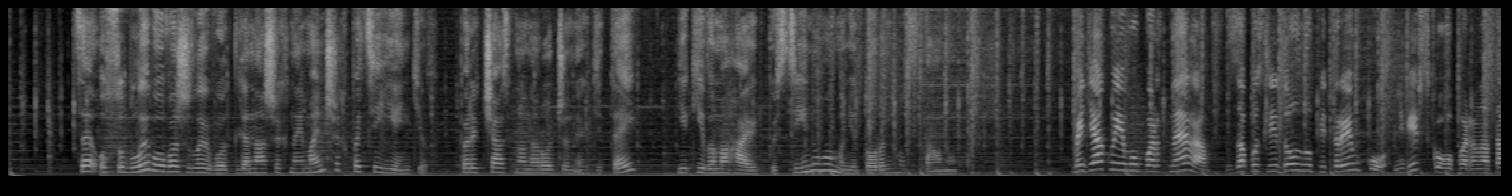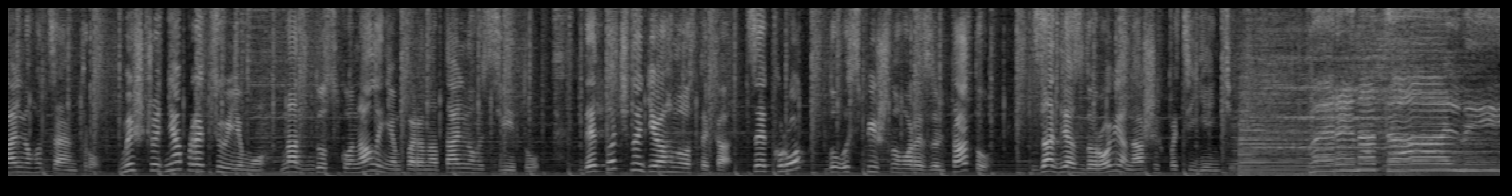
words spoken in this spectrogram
Це особливо важливо для наших найменших пацієнтів, передчасно народжених дітей, які вимагають постійного моніторингу стану. Ми дякуємо партнерам за послідовну підтримку Львівського перинатального центру. Ми щодня працюємо над вдосконаленням перинатального світу, де точна діагностика це крок до успішного результату задля здоров'я наших пацієнтів. Перинатальний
